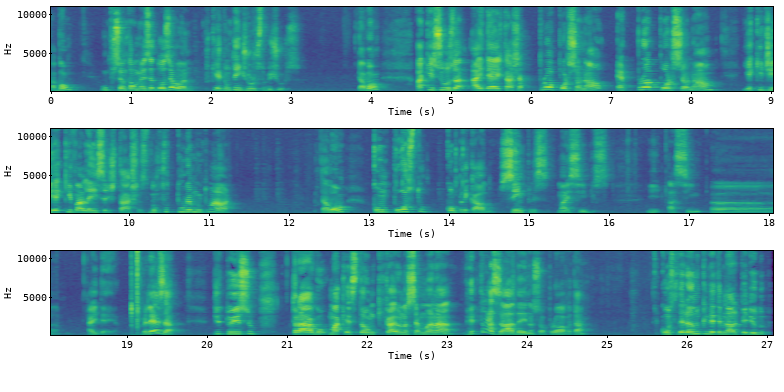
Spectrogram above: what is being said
Tá bom? 1% ao mês é 12 ao ano. Porque não tem juros sobre juros. Tá bom? Aqui se usa a ideia de taxa proporcional, é proporcional, e aqui de equivalência de taxas. No futuro é muito maior tá bom? Composto complicado, simples, mais simples. E assim uh, a ideia. Beleza? Dito isso, trago uma questão que caiu na semana retrasada aí na sua prova, tá? Considerando que em determinado período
